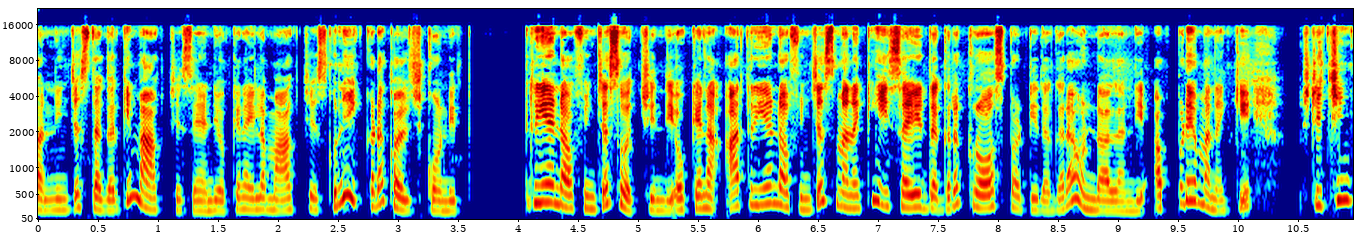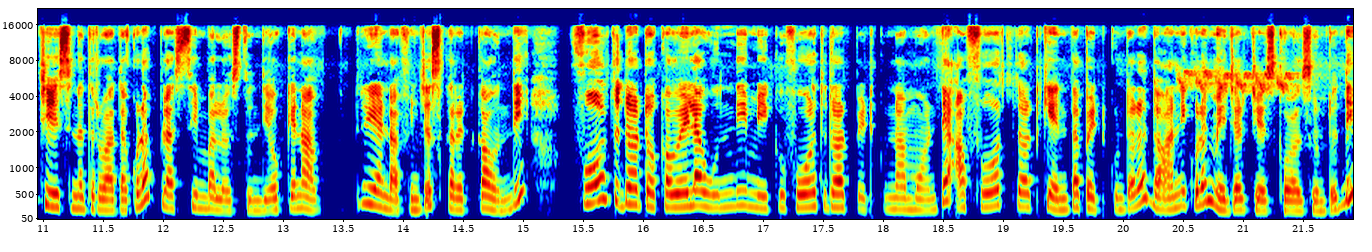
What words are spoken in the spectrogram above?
వన్ ఇంచెస్ దగ్గరికి మార్క్ చేసేయండి. ఓకేనా? ఇలా మార్క్ చేసుకుని ఇక్కడ కొలుచుకోండి. త్రీ అండ్ హాఫ్ ఇంచెస్ వచ్చింది. ఓకేనా? ఆ త్రీ అండ్ హాఫ్ ఇంచెస్ మనకి ఈ సైడ్ దగ్గర క్రాస్ పట్టి దగ్గర ఉండాలండి. అప్పుడే మనకి స్టిచ్చింగ్ చేసిన తర్వాత కూడా ప్లస్ సింబల్ వస్తుంది. ఓకేనా? త్రీ అండ్ హాఫ్ ఇంచెస్ కరెక్ట్గా ఉంది. ఫోర్త్ డాట్ ఒకవేళ ఉంది మీకు ఫోర్త్ డాట్ పెట్టుకున్నాము అంటే ఆ ఫోర్త్ డాట్కి ఎంత పెట్టుకుంటారో దాన్ని కూడా మెజర్ చేసుకోవాల్సి ఉంటుంది.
